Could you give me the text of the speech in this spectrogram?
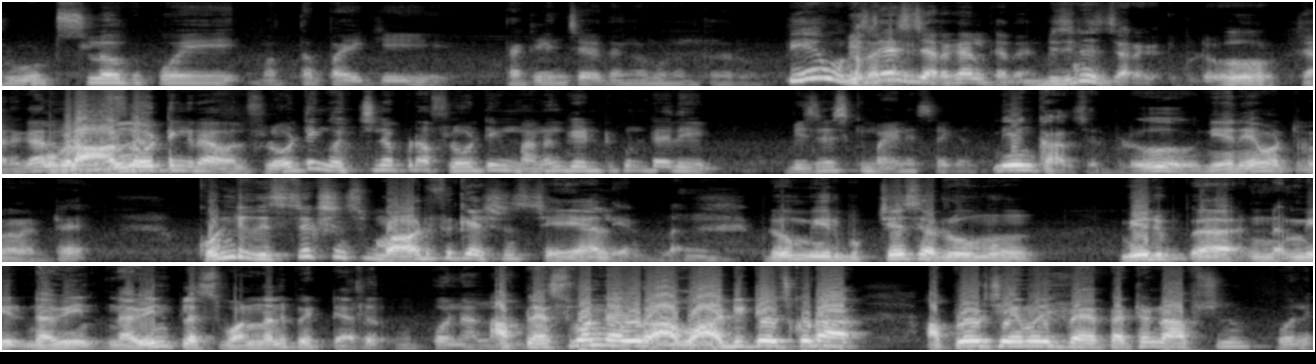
రూట్స్లోకి పోయి మొత్తం పైకి తగిలించే విధంగా కూడా ఉంటారు. బిజినెస్ జరగాలి కదా. బిజినెస్ జరగదు ఇప్పుడు జరగాలి ఫ్లోటింగ్ రావాలి. ఫ్లోటింగ్ వచ్చినప్పుడు ఆ ఫ్లోటింగ్ మనం గెంటుకుంటే అది బిజినెస్కి మైనస్ కదా. నేను కాదు సార్ ఇప్పుడు నేనేమంటున్నానంటే కొన్ని రిస్ట్రిక్షన్స్ మాడిఫికేషన్స్ చేయాలి అంటున్నా. Hmm. ఇప్పుడు మీరు బుక్ చేసే రూము మీరు మీరు నవీన్ నవీన్ ప్లస్ వన్ అని పెట్టారు. ఆ ప్లస్ వన్ ఎవరు? ఆ వార్డ్ డీటెయిల్స్ కూడా అప్లోడ్ చేయమని పెట్టండి ఆప్షన్. పోనీ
